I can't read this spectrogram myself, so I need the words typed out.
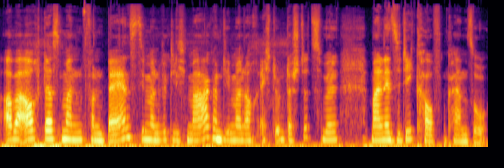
aber auch, dass man von Bands, die man wirklich mag und die man auch echt unterstützen will, mal eine CD kaufen kann. So.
